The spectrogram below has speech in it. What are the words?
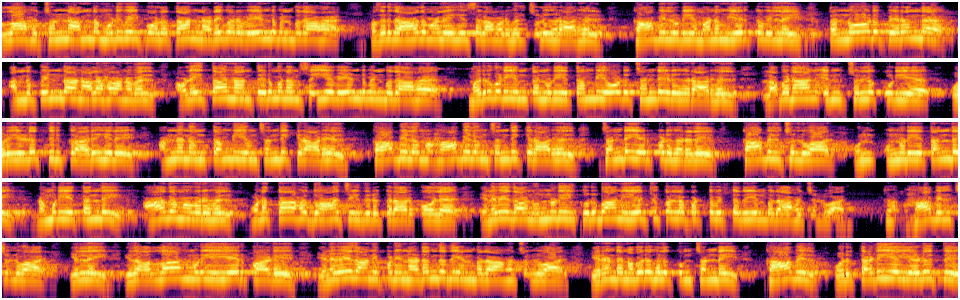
அல்லாஹ் சொன்ன அந்த முடிவை போலத்தான் நடைபெற வேண்டும் என்பதாக ஹசரத் ஆதம் அலிஹிஸ்லாம் அவர்கள் சொல்லுகிறார்கள். காபிலுடைய மனம் ஏற்கவில்லை. தன்னோடு பிறந்த அந்த பெண் தான் அழகானவள். அவளைத்தான் நான் திருமணம் செய்ய வேண்டும் என்பதாக மறுபடியும் தன்னுடைய தம்பியோடு சண்டையிடுகிறார்கள். லபனான் என்று சொல்லக்கூடிய ஒரு இடத்திற்கு அருகிலே அண்ணனும் தம்பியும் சந்திக்கிறார்கள். காபிலும் ஹாபிலும் சந்திக்கிறார்கள். சண்டை ஏற்படுகிறது. காபில் சொல்லுவார் உன் உன்னுடைய தந்தை நம்முடைய தந்தை ஆதம் அவர்கள் உனக்காக துவா செய்திருக்கிறார் போல. எனவேதான் உன்னுடைய குர்பானி ஏற்றுக்கொள்ளப்பட்டு விட்டது என்பதாக சொல்லுவார். ஹாபில் சொல்லுவார் இல்லை இது அல்லாஹினுடைய ஏற்பாடு. எனவே தான் இப்படி நடந்தது என்பதாக சொல்லுவார். இரண்டு நபர்களுக்கும் சண்டை. காபில் ஒரு தடியை எடுத்து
